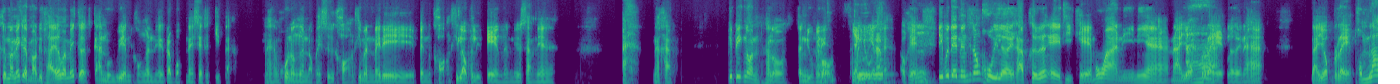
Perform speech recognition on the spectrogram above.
คือมันไม่เกิด multiplier มันไม่เกิดการหมุนเวียนของเงินในระบบในเศรษฐกิจอะ นะครับคุณเอาเงินออกไปซื้อของที่มันไม่ได้เป็นของที่เราผลิตเองเลยนี่ซ้ำเนี่ยอะนะครับพี่ปิ๊กนนท์ฮัลโหลยังอยู่ไหมเนี่ยยังอยู่ครับโอเคอืมอีกประเด็นหนึ่งที่ต้องคุยเลยครับ คือเรื่อง ATK เมื่อวานนี้เนี่ย นายกอ่าเบรกเลยนะฮะนายกเบรก ผมเล่า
